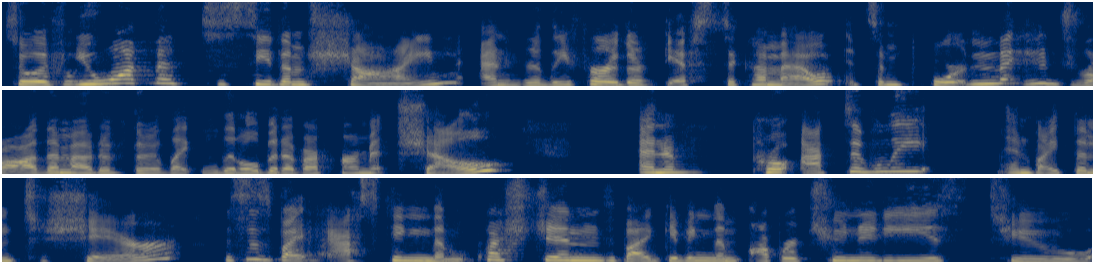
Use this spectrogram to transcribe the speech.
So if you want them to see them shine and really for their gifts to come out, it's important that you draw them out of their like little bit of a hermit shell and proactively invite them to share. This is by asking them questions, by giving them opportunities to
